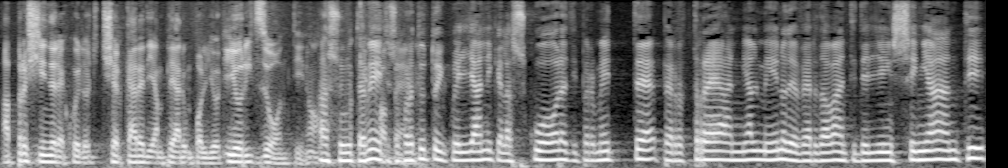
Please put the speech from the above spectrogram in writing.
a prescindere è quello di cercare di ampliare un po' gli, orizzonti, no? Assolutamente, soprattutto in quegli anni che la scuola ti permette per tre anni almeno di avere davanti degli insegnanti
